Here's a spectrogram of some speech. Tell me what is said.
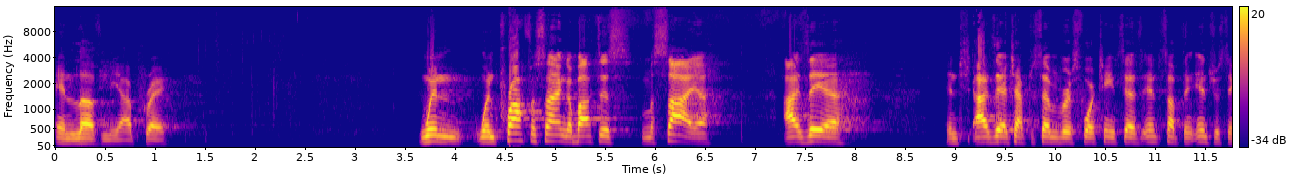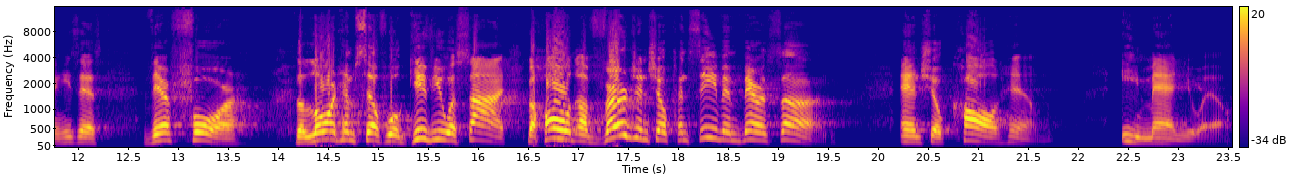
and love me, I pray. When, when prophesying about this Messiah, Isaiah in Isaiah chapter 7, verse 14 says in something interesting. He says, Therefore, the Lord himself will give you a sign. Behold, a virgin shall conceive and bear a son, and shall call him Emmanuel.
